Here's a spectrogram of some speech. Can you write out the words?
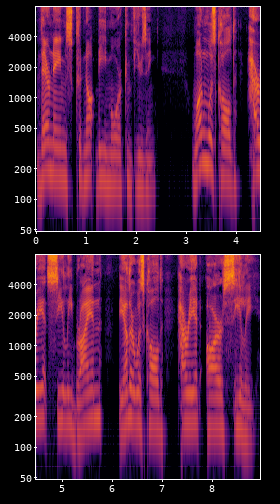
their names could not be more confusing. One was called Harriet Seeley Bryan, the other was called Harriet R. Seeley.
